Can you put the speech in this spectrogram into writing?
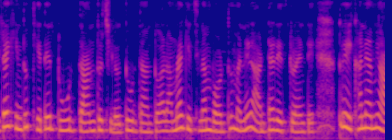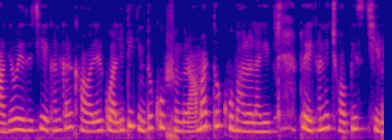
এটাই কিন্তু খেতে দুর্দান্ত ছিল, দুর্দান্ত। আর আমরা গেছিলাম বর্ধমানের আড্ডা রেস্টুরেন্টে তো এখানে আমি আগেও এসেছি, এখানকার খাবারের কোয়ালিটি কিন্তু খুব সুন্দর। আমার তো খুব ভালো লাগে। তো এখানে ছ পিস ছিল।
